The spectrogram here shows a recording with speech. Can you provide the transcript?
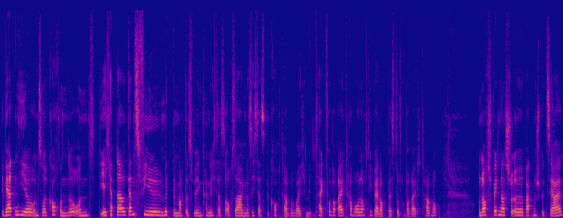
Wir hatten hier unsere Kochrunde und ich habe da ganz viel mitgemacht, deswegen kann ich das auch sagen, dass ich das gekocht habe, weil ich mit dem Teig vorbereitet habe und auch die Bärlauchpesto vorbereitet habe. Und auch später das äh, Backen Spezial.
